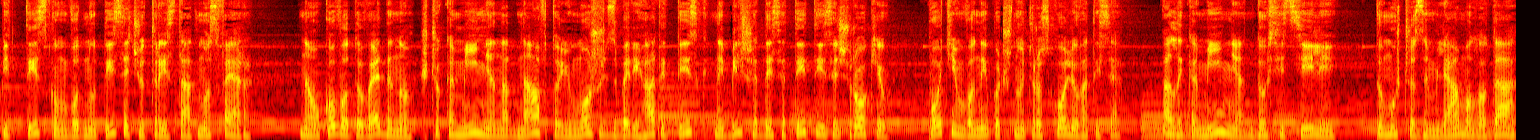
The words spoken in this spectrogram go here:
під тиском в 1300 атмосфер. Науково доведено, що каміння над нафтою можуть зберігати тиск не більше 10 тисяч років, потім вони почнуть розколюватися. Але каміння досі цілі, тому що земля молода.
